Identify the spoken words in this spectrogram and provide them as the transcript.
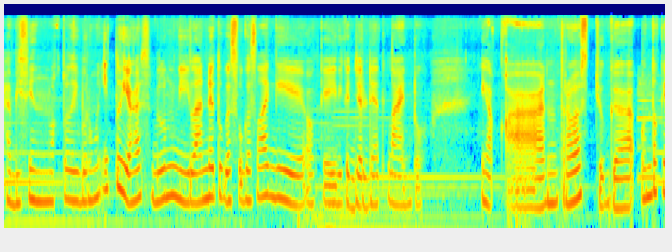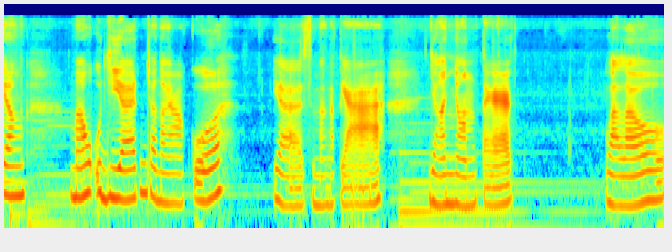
habisin waktu liburmu itu ya sebelum dilanda tugas-tugas lagi. Oke dikejar deadline tuh ya kan? Terus juga untuk yang mau ujian contohnya aku ya semangat ya. Jangan nyontek walau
